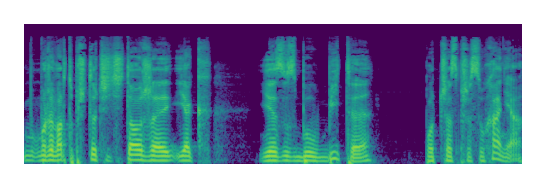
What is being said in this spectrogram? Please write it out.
może warto przytoczyć to, że jak Jezus był bity podczas przesłuchania,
